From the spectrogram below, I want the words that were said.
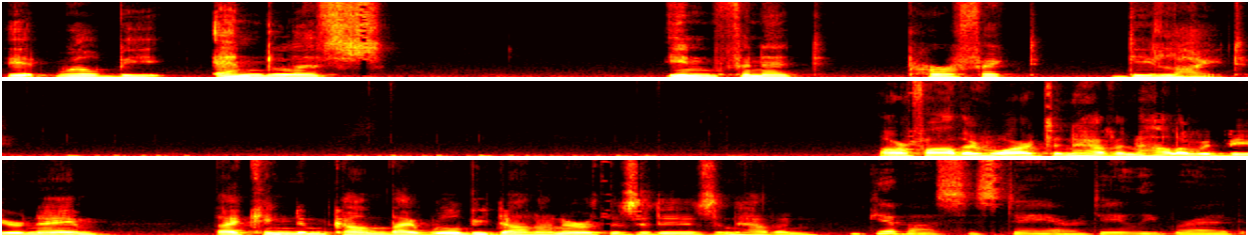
It will be endless, infinite, perfect delight. Our Father who art in heaven, hallowed be your name. Thy kingdom come, thy will be done on earth as it is in heaven. Give us this day our daily bread,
